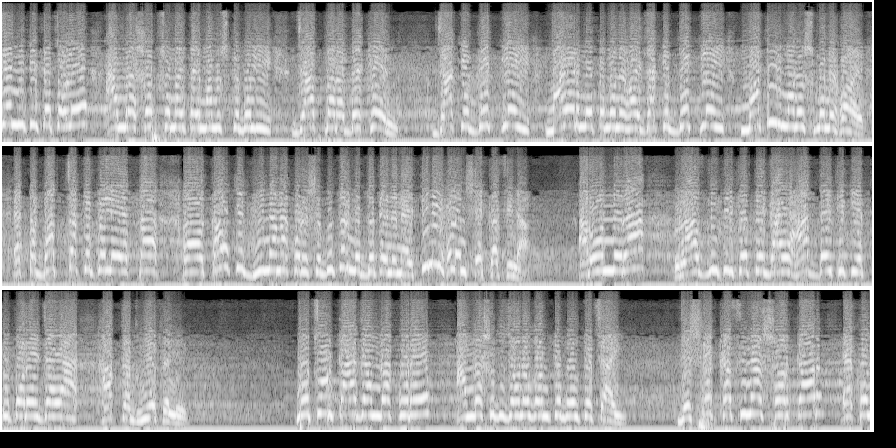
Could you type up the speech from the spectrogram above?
যে নীতিতে চলে, আমরা সব সময় তাই মানুষকে বলি যে আপনারা দেখেন, যাকে দেখলেই মায়ের মতো মনে হয়, যাকে দেখলেই মাটির মানুষ মনে হয়। একটা বাচ্চাকে পেলে একটা কাউকে ঘৃণা না করে সে বুকের মধ্যে টেনে নেয়। তিনি হলেন শেখ হাসিনা। আর অন্যরা রাজনীতির ক্ষেত্রে গায়ে হাত দেয় থেকে একটু পরে যায় হাতটা ধুয়ে ফেলে। প্রচুর কাজ আমরা করে, আমরা শুধু জনগণকে বলতে চাই যে শেখ হাসিনার সরকার, এখন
